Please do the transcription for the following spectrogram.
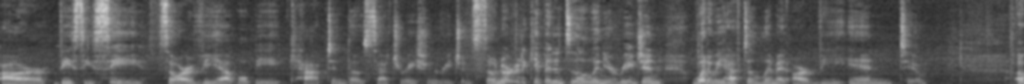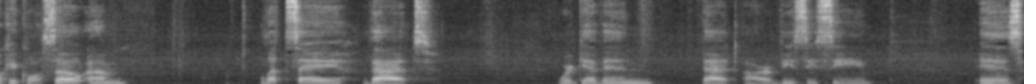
our VCC, so our V out will be capped in those saturation regions. So in order to keep it into the linear region, what do we have to limit our V in to? Okay, cool. So um, let's say that we're given that our VCC is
